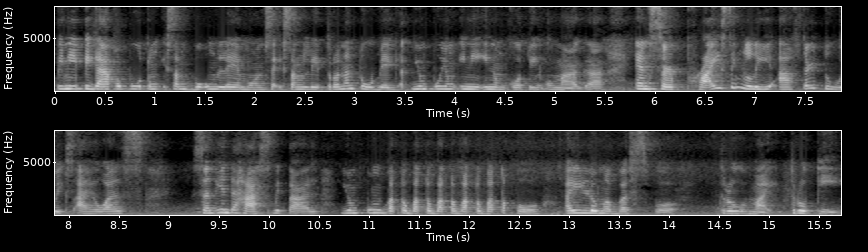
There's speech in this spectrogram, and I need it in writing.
pinipiga ko po itong isang buong lemon sa isang litro ng tubig at yun po yung iniinom ko tuwing umaga. And surprisingly, after two weeks, I was sent in the hospital, yung pong bato, bato, bato, bato, bato ko ay lumabas po through my through pee.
